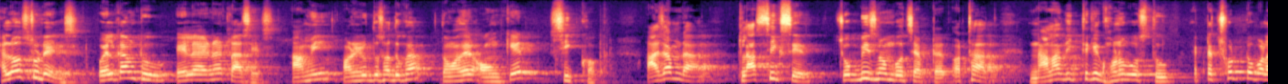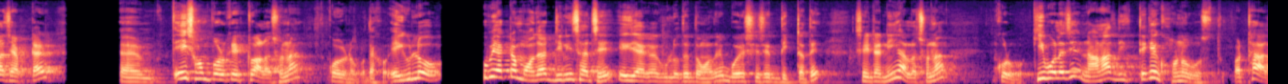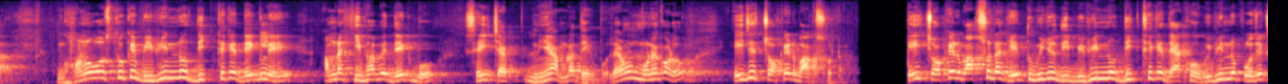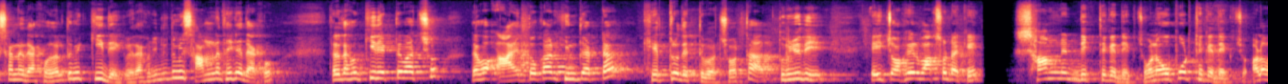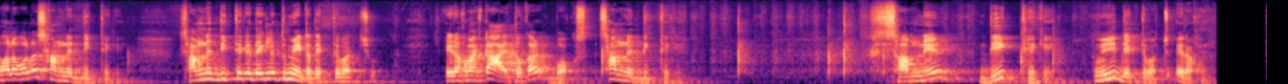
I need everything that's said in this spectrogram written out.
Hello students welcome to এল আয়নার classes আমি অনিরুদ্ধ সাধুখা, তোমাদের অঙ্কের শিক্ষক। আজ আমরা ক্লাস সিক্সের চব্বিশ নম্বর চ্যাপ্টার অর্থাৎ নানা দিক থেকে ঘনবস্তু একটা ছোট্ট পড়া চ্যাপ্টার এই সম্পর্কে একটু আলোচনা করে নেব। দেখো, এইগুলো খুবই একটা মজার জিনিস আছে এই জায়গাগুলোতে তোমাদের বইয়ের শেষের দিকটাতে, সেটা নিয়ে আলোচনা করব। কি বলেছে? নানা দিক থেকে ঘনবস্তু অর্থাৎ ঘনবস্তুকে বিভিন্ন দিক থেকে দেখলে আমরা কীভাবে দেখব সেই চ্যাপ নিয়ে আমরা দেখব। যেমন মনে করো, এই যে চকের বাক্সটা, এই চকের বাক্সটাকে তুমি যদি বিভিন্ন দিক থেকে দেখো, বিভিন্ন প্রজেকশানে দেখো, তাহলে তুমি কি দেখবে? দেখো, যদি তুমি সামনে থেকে দেখো, তাহলে দেখো কি দেখতে পাচ্ছ? দেখো আয়তকার কিন্তু একটা ক্ষেত্র দেখতে পাচ্ছ। অর্থাৎ তুমি যদি এই চকের বাক্সটাকে সামনের দিক থেকে দেখছ মানে ওপর থেকে দেখছ আরও ভালো বলো, সামনের দিক থেকে। সামনের দিক থেকে দেখলে তুমি এটা দেখতে পাচ্ছ। এরকম একটা আয়তকার বক্স সামনের দিক থেকে। সামনের দিক থেকে। তুমি যদি দেখতে পাচ্ছ এরকম।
